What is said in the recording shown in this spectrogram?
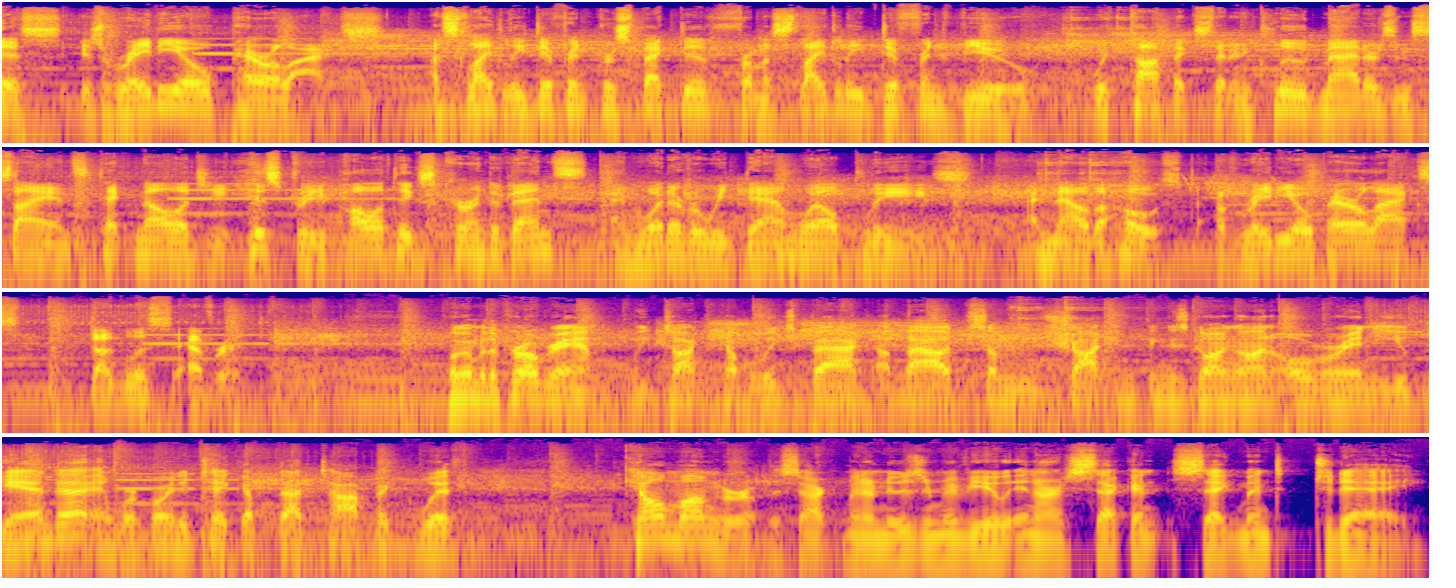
This is Radio Parallax, a slightly different perspective from a slightly different view, with topics that include matters in science, technology, history, politics, current events, and whatever we damn well please. And now the host of Radio Parallax, Douglas Everett. Welcome to the program. We talked a couple weeks back about some shocking things going on over in Uganda, and we're going to take up that topic with Kel Munger of the Sacramento News and Review in our second segment today.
